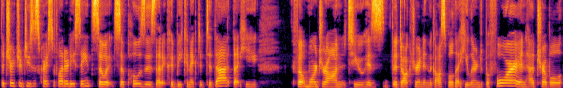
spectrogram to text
the Church of Jesus Christ of Latter-day Saints. So it supposes that it could be connected to that that he felt more drawn to his the doctrine in the gospel that he learned before and had trouble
